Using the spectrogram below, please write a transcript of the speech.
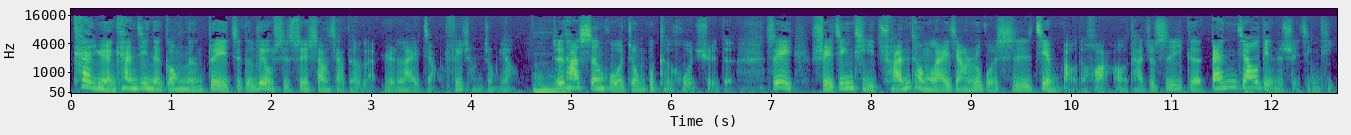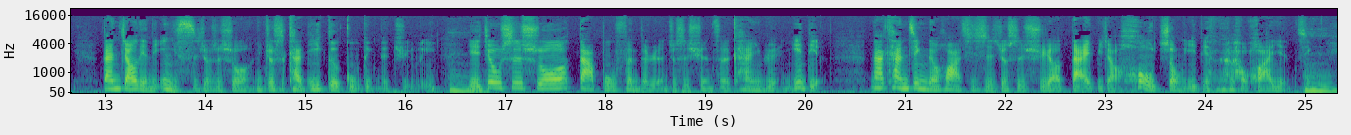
看远看近的功能，对这个六十岁上下的来人来讲非常重要，嗯，就是他生活中不可或缺的。所以水晶体传统来讲，如果是鉴宝的话，哦，它就是一个单焦点的水晶体。单焦点的意思就是说，你就是看一个固定的距离，嗯，也就是说，大部分的人就是选择看远一点。那看近的话，其实就是需要戴比较厚重一点的老花眼镜。嗯、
